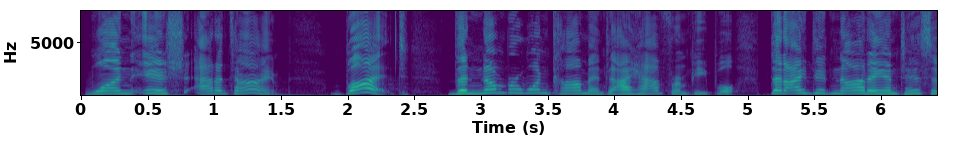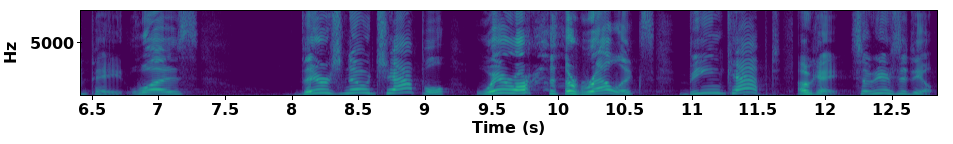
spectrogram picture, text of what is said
one ish at a time. But the number one comment I have from people that I did not anticipate was there's no chapel. Where are the relics being kept? Okay, so here's the deal.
